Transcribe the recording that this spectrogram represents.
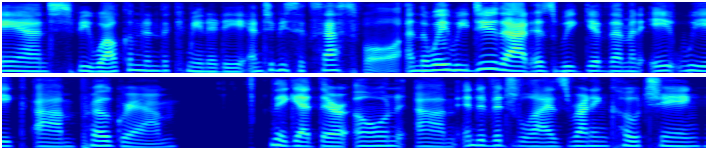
and to be welcomed in the community and to be successful. And the way we do that is we give them an eight week um, program they get their own um, individualized running coaching.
